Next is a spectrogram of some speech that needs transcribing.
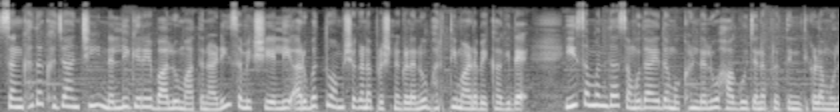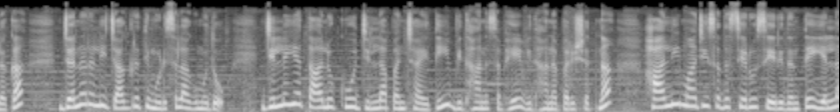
ಸಂಘದ ಖಜಾಂಚಿ ನಲ್ಲಿಗೆರೆ ಬಾಲು ಮಾತನಾಡಿ ಸಮೀಕ್ಷೆಯಲ್ಲಿ ಅರವತ್ತು ಅಂಶಗಳ ಪ್ರಶ್ನೆಗಳನ್ನು ಭರ್ತಿ ಮಾಡಬೇಕಾಗಿದೆ. ಈ ಸಂಬಂಧ ಸಮುದಾಯದ ಮುಖಂಡರು ಹಾಗೂ ಜನಪ್ರತಿನಿಧಿಗಳ ಮೂಲಕ ಜನರಲ್ಲಿ ಜಾಗೃತಿ ಮೂಡಿಸಲಾಗುವುದು. ಜಿಲ್ಲೆಯ ತಾಲೂಕು ಜಿಲ್ಲಾ ಪಂಚಾಯಿತಿ ವಿಧಾನಸಭೆ ವಿಧಾನ ಪರಿಷತ್ನ ಹಾಲಿ ಮಾಜಿ ಸದಸ್ಯರು ಸೇರಿದಂತೆ ಎಲ್ಲ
